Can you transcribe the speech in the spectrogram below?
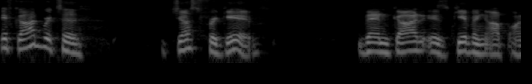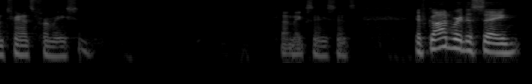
if God were to just forgive, then God is giving up on transformation. If that makes any sense. If God were to say,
